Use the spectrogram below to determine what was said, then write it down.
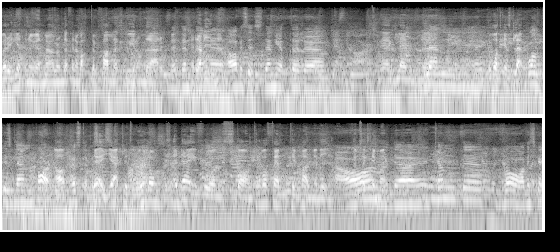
Vad är det heter nu igen med alla de där fina vattenfallen som går genom det där Den, den, den, ravinen? eh, ja, precis. Den heter eh, Eh, Glen... Glen... Eh, Watkins Glen. Watkins Glen Park. Ja, Just det, det är precis. jäkligt roligt. Hur långt är det ifrån stan? Kan det vara fem timmar med bil? Fem, Ja, sex timmar? det kan det vara. Vi ska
